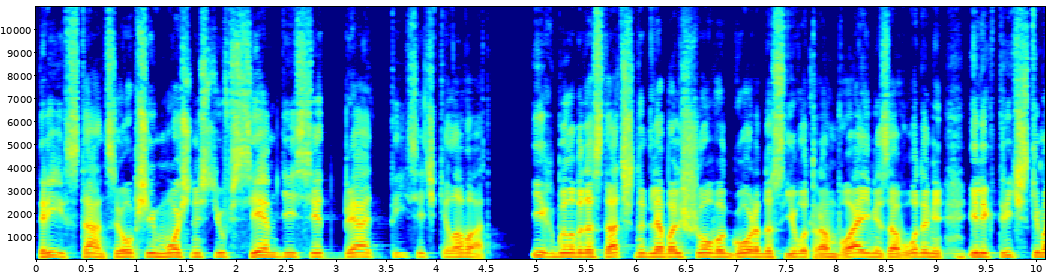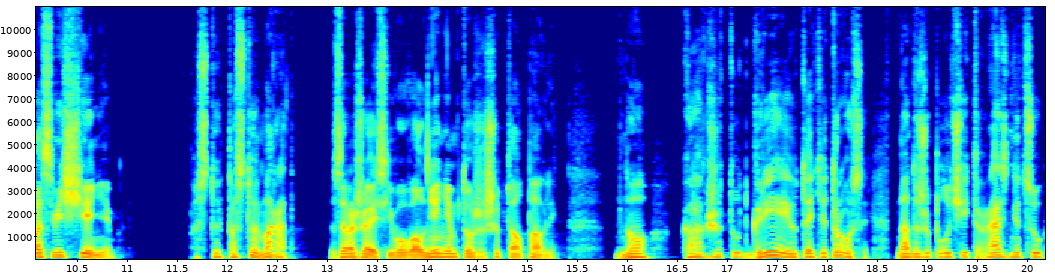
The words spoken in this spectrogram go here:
Три станции общей мощностью в 75 тысяч киловатт. Их было бы достаточно для большого города с его трамваями, заводами, электрическим освещением. «Постой, постой, Марат!» Заражаясь его волнением, тоже шептал Павлик. «Но как же тут греют эти тросы? Надо же получить разницу...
